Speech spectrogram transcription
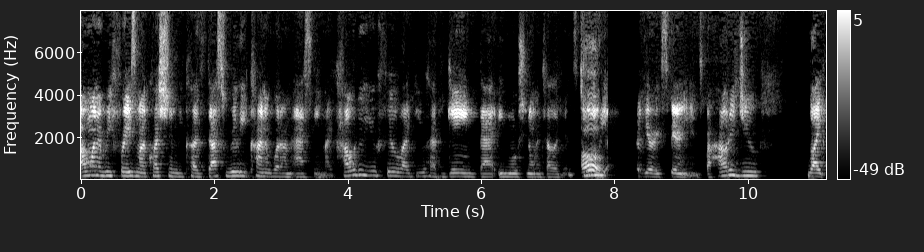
I want to rephrase my question because that's really kind of what I'm asking. Like, how do you feel like you have gained that emotional intelligence? Oh. Totally oh. your experience, but how did you like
